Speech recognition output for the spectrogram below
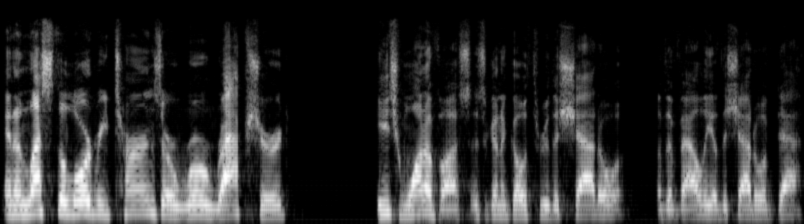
and unless the Lord returns or we're raptured, each one of us is going to go through the shadow of the valley of the shadow of death.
